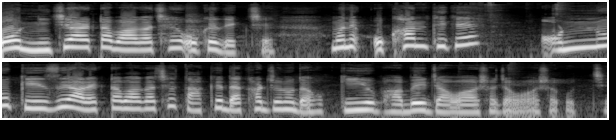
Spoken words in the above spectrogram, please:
ও নিচে আরেকটা বাঘ আছে ওকে দেখছে। মানে ওখান থেকে অন্য কেজে আরেকটা বাঘ আছে তাকে দেখার জন্য দেখো কীভাবে যাওয়া আসা যাওয়া আসা করছে।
